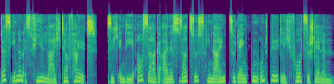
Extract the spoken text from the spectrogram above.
dass ihnen es viel leichter fällt, sich in die Aussage eines Satzes hineinzudenken und bildlich vorzustellen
